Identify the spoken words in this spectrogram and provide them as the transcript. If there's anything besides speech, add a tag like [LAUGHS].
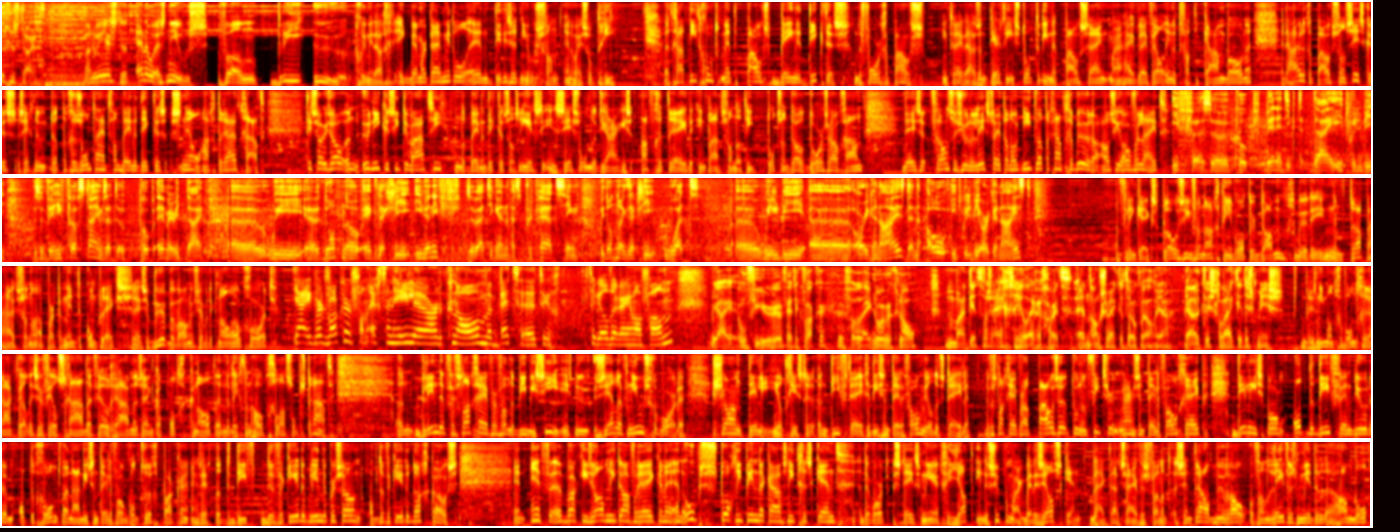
spoedige start. Maar nu eerst het NOS Nieuws van 3 uur. Goedemiddag, ik ben Martijn Middel en dit is het nieuws van NOS op 3. Het gaat niet goed met paus Benedictus, de vorige paus. In 2013 stopte hij met paus zijn, maar hij bleef wel in het Vaticaan wonen. En de huidige paus, Franciscus, zegt nu dat de gezondheid van Benedictus snel achteruit gaat. Het is sowieso een unieke situatie, omdat Benedictus als eerste in 600 jaar is afgetreden... in plaats van dat hij tot zijn dood door zou gaan. Deze Franse journalist weet dan ook niet wat er gaat gebeuren als hij overlijdt. If uh, the Pope Benedict die, it will be the very first time that a Pope Emerit die. Uh, we uh, don't know exactly, even if the Vatican has prepared things, we don't know exactly what uh, will be uh, organized and how it will be organized. Een flinke explosie vannacht in Rotterdam gebeurde in een trappenhuis van een appartementencomplex. Deze buurtbewoners hebben de knal ook gehoord. Ja, ik werd wakker van echt een hele harde knal. Mijn bed uh, trilde er helemaal van. Ja, om vier uur werd ik wakker van een enorme knal. Maar dit was echt heel erg hard. En angstwekkend ook wel, ja. Ja, ik wist gelijk, dit is mis. Er is niemand gewond geraakt, wel is er veel schade. Veel ramen zijn kapot geknald en er ligt een hoop glas op straat. Een blinde verslaggever van de BBC is nu zelf nieuws geworden. Sean Dilly hield gisteren een dief tegen die zijn telefoon wilde stelen. De verslaggever had pauze toen een fietser naar zijn telefoon greep. Dilly sprong op de dief en duwde hem op de grond... waarna hij zijn telefoon kon terugpakken. En zegt dat de dief de verkeerde blinde persoon op de verkeerde dag koos. En even een bakje zalm niet afrekenen. En oeps, toch die pindakaas niet gescand. Er wordt steeds meer gejat in de supermarkt bij de zelfscan. Blijkt uit cijfers van het Centraal Bureau van Levensmiddelenhandel.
